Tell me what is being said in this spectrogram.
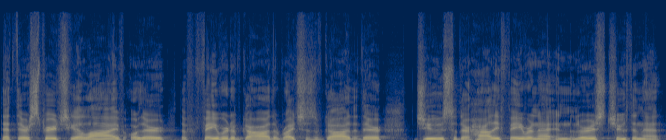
that they're spiritually alive or they're the favorite of God, the righteous of God, that they're Jews, so they're highly favored in that, and there is truth in that.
